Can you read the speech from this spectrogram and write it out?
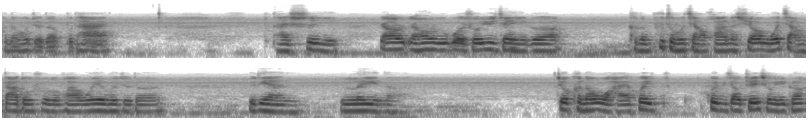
可能会觉得不太不太适应。然后，然后如果说遇见一个可能不怎么讲话，那需要我讲大多数的话，我也会觉得有点累呢。就可能我还会会比较追求一个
